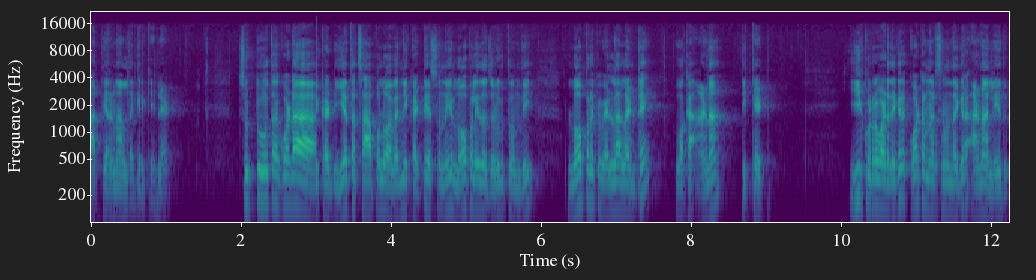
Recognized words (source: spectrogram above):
ఆ తిరణాల దగ్గరికి వెళ్ళాడు. చుట్టూతా కూడా ఈత చాపలు అవన్నీ కట్టేస్తున్నాయి లోపల ఏదో జరుగుతుంది. లోపలికి వెళ్ళాలంటే ఒక అణ టికెట్ ఈ కుర్రవాడి దగ్గర కోట నరసింహం దగ్గర అణ లేదు.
